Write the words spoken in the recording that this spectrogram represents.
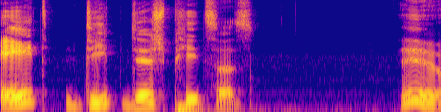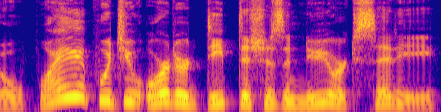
Eight deep dish pizzas. Ew, why would you order deep dishes in New York City?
